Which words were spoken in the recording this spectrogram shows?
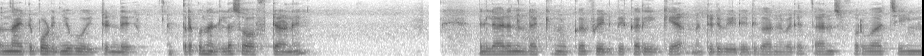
നന്നായിട്ട് പൊടിഞ്ഞു പോയിട്ടുണ്ട്. അത്രക്കും നല്ല സോഫ്റ്റാണ് എല്ലാവരും ഉണ്ടാക്കി നോക്കുക ഫീഡ്ബാക്ക് അറിയിക്കുക. മറ്റൊരു വീഡിയോയിൽ കാണുന്നവരെ താങ്ക്സ് ഫോർ വാച്ചിങ്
